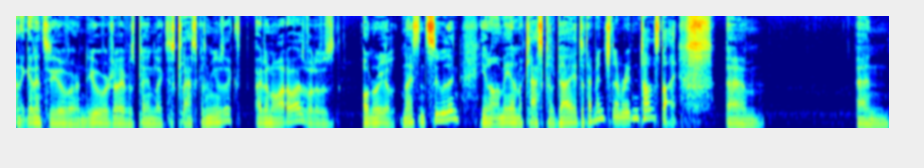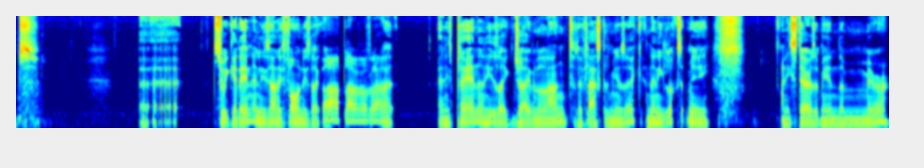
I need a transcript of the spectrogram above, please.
and I get into the Uber, and the Uber driver was playing like this classical music. I don't know what it was, but it was unreal, nice and soothing. You know, me and my classical guy. Did I mention I'm reading Tolstoy? Um, and uh, so we get in, and he's on his phone. He's like, "Oh, blah blah blah blah," and he's playing, and he's like jiving along to the classical music, and then he looks at me, and he stares at me in the mirror.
